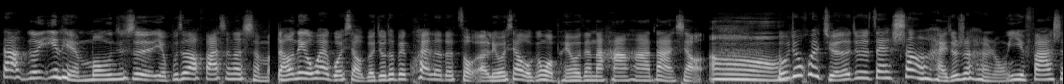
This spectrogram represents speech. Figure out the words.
大哥一脸懵，就是也不知道发生了什么。然后那个外国小哥就特别快乐的走了，留下我跟我朋友在那哈哈大笑。哦，我就会觉得，就是在上海，就是很容易发生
